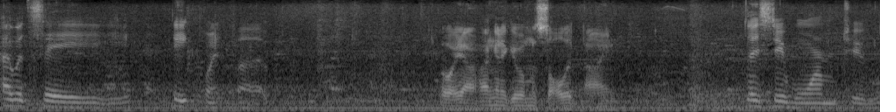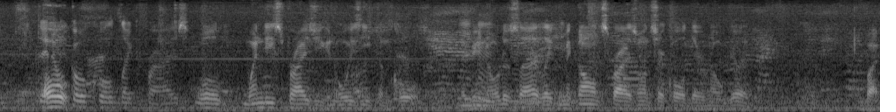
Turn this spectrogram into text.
I would say 8.5. Oh, yeah. I'm going to give them a solid 9. They stay warm too. They Oh. don't go cold like fries. Well, Wendy's fries, you can always eat them cold. Have you Mhm. noticed that? Like McDonald's fries, once they're cold, they're no good. But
